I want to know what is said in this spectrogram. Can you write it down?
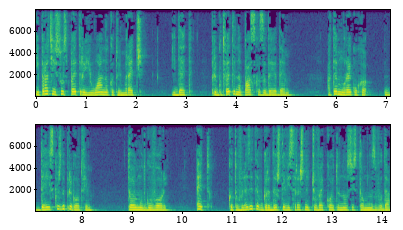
И прати Исус Петра и Йоанна, като им рече, идете, пригответе на пасха, за да ядем. А те му рекоха, де искаш да приготвим? Той им отговори, ето, като влезете в града, ще ви срещне човек, който носи стомна с вода.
